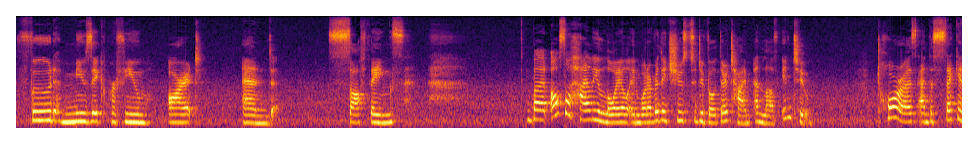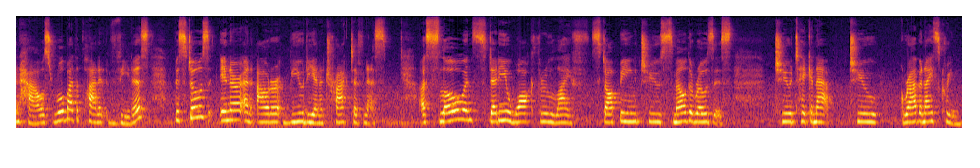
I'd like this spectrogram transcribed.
Food, music, perfume, art, and soft things. But also highly loyal in whatever they choose to devote their time and love into. Taurus and the second house, ruled by the planet Venus, bestows inner and outer beauty and attractiveness. A slow and steady walk through life, stopping to smell the roses, to take a nap, to grab an ice cream.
